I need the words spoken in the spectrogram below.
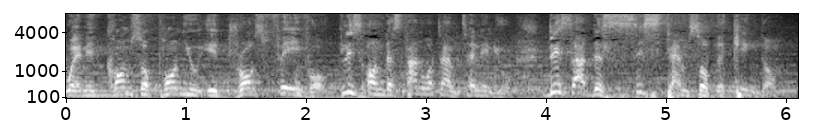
When it comes upon you it draws favor. Please understand what i'm telling you. These are the systems of the kingdom.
